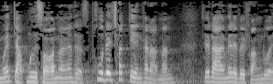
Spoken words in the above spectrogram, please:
เหมือนจับมือสอนว่างั้นเถอะพูดได้ชัดเจนขนาดนั้นเสียดายไม่ได้ไปฟังด้วย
